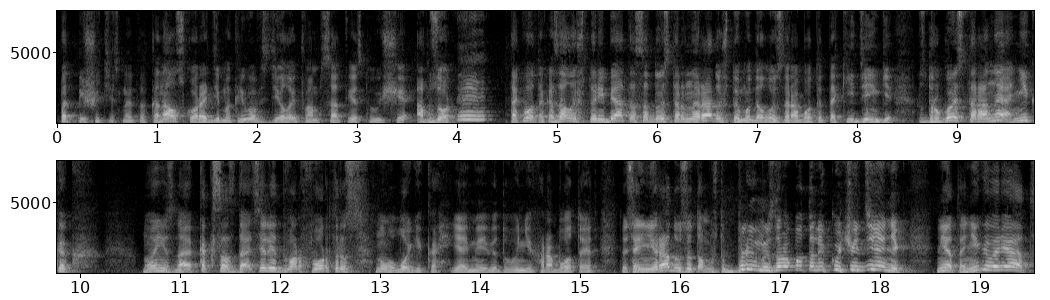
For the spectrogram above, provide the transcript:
подпишитесь на этот канал. Скоро Дима Кривов сделает вам соответствующий обзор. Так вот, оказалось, что ребята, с одной стороны, рады, что им удалось заработать такие деньги. С другой стороны, они как ну, я не знаю, как создатели Dwarf Fortress, ну, логика, я имею в виду, у них работает. То есть они не радуются тому, что, блин, мы заработали кучу денег. Нет, они говорят,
